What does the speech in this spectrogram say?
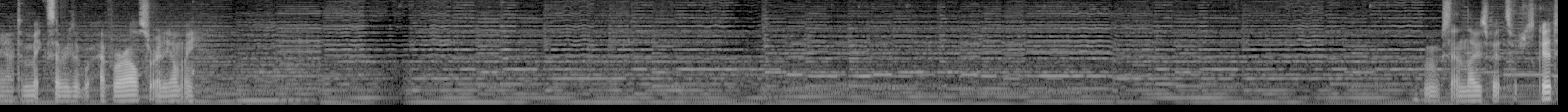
yeah, have to mix everything everywhere else really, aren't we? Mixing those bits, which is good.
